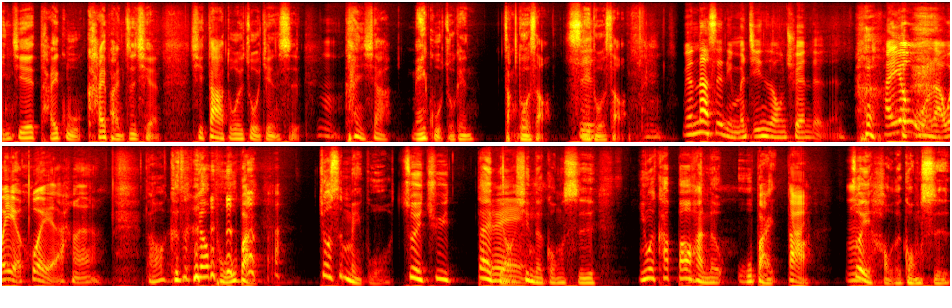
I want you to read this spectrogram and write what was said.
迎接台股开盘之前，其实大家都会做一件事，嗯，看一下美股昨天涨多少，跌多少。嗯，那那是你们金融圈的人，还有我啦，我也会啦。然后，可是标普五百 就是美国最具代表性的公司。因为它包含了五百大最好的公司，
